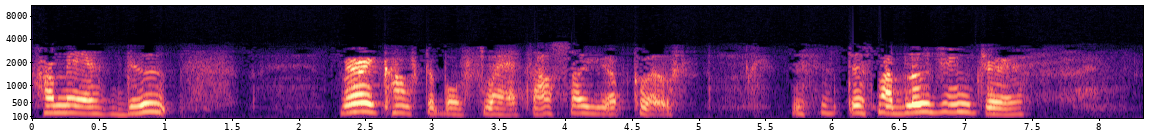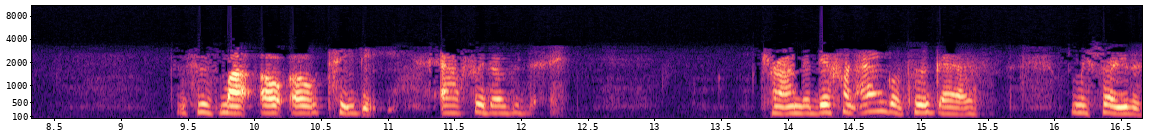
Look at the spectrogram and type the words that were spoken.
Hermes dupes. Very comfortable flats. I'll show you up close. This is just my blue jean dress. This is my OOTD outfit of the day. Trying a different angle too, guys. Let me show you the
